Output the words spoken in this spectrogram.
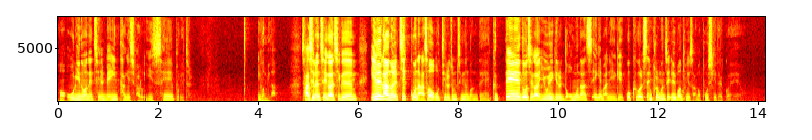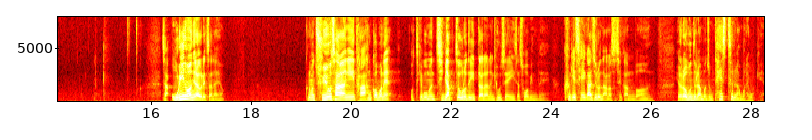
어, 올인원의 제일 메인 타겟이 바로 이 세 부류들. 이겁니다. 사실은 제가 지금 1강을 찍고 나서 OT를 좀 찍는 건데 그때도 제가 이 얘기를 너무나 세게 많이 얘기했고 그걸 샘플 문제 1번 통해서 아마 보시게 될 거예요. 자, 올인원이라 그랬잖아요. 그러면 주요 사항이 다 한꺼번에 어떻게 보면 집약적으로 돼 있다라는 교재이자 수업인데 크게 세 가지로 나눠서 제가 한번 여러분들을 한번 좀 테스트를 한번 해볼게요.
